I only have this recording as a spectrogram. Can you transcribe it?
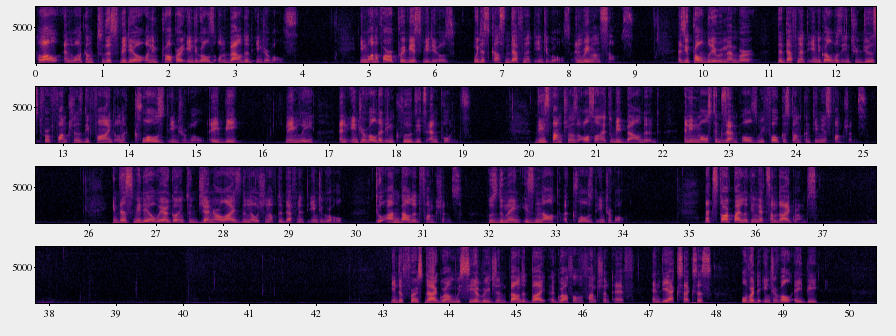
Hello and welcome to this video on improper integrals on bounded intervals. In one of our previous videos, we discussed definite integrals and Riemann sums. As you probably remember, the definite integral was introduced for functions defined on a closed interval, ab, namely, an interval that includes its endpoints. These functions also had to be bounded, and in most examples we focused on continuous functions. In this video we are going to generalize the notion of the definite integral to unbounded functions, whose domain is not a closed interval. Let's start by looking at some diagrams. In the first diagram we see a region bounded by a graph of a function f and the x-axis over the interval ab.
